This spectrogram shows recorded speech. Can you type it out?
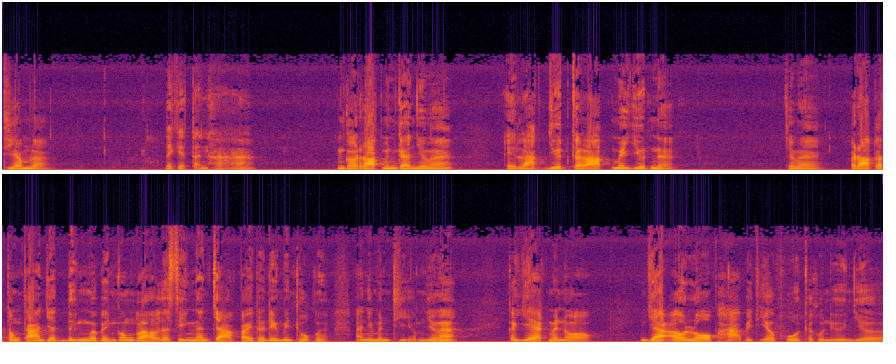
เทียมล่ะ ได้แก่ตัณหา มันก็รักเหมือนกันใช่ไหมไอ้รักยึดกับรักไม่ยึดเนี่ยใช่ไหมรักก็ต้องการจะดึงมาเป็นของเราแต่สิ่งนั้นจากไปตัวเองเป็นทุกข์อันนี้มันเทียมใช่ไหมก็แยกมันออก อย่าเอาโลภะไปเที่ยวพูดกับคนอื่นเยอะ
